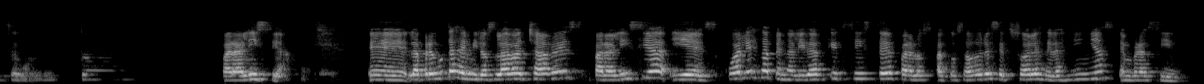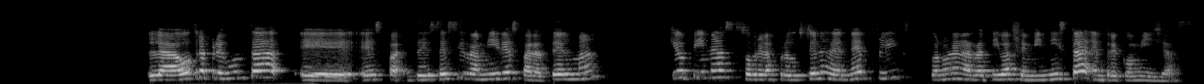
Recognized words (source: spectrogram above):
un segundito. Para Alicia. Eh, la pregunta es de Miroslava Chávez para Alicia y es, ¿cuál es la penalidad que existe para los acosadores sexuales de las niñas en Brasil? La otra pregunta eh, es de Ceci Ramírez para Telma. ¿Qué opinas sobre las producciones de Netflix con una narrativa feminista, entre comillas?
